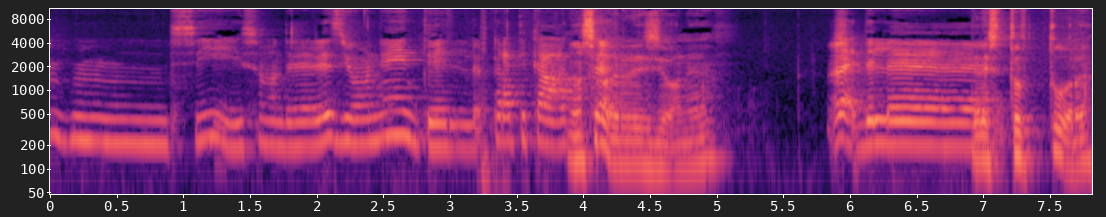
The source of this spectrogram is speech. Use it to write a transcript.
Mm, sì, sono delle lesioni del praticate. Non sono delle lesioni, eh? Vabbè, delle... delle strutture.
